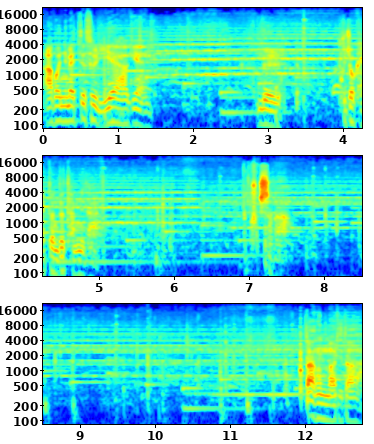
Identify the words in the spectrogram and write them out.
아버님의 뜻을 이해하기엔 늘 부족했던 듯합니다. 땅은 말이다.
